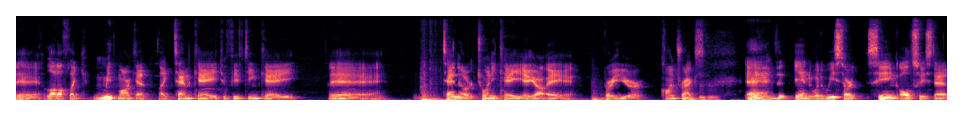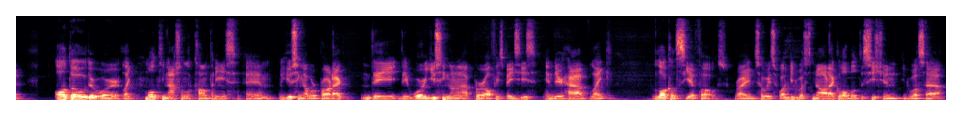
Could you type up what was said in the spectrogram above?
a lot of like mid market, like 10k to 15k, uh, 10 or 20k ARR per year contracts. Mm-hmm and and what we start seeing also is that although there were like multinational companies um, using our product they they were using on a per office basis and they have like local cfos right so it's what mm-hmm. it was not a global decision it was a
